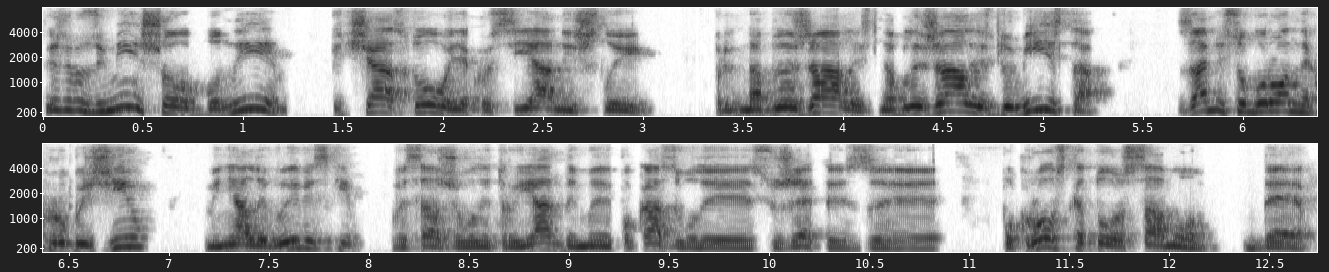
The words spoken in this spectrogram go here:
Ти ж розумієш, що вони під час того, як росіяни йшли, наближались, наближались до міста, замість оборонних рубежів міняли вивіски, висаджували троянди. Ми показували сюжети з Покровська, того ж самого, де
